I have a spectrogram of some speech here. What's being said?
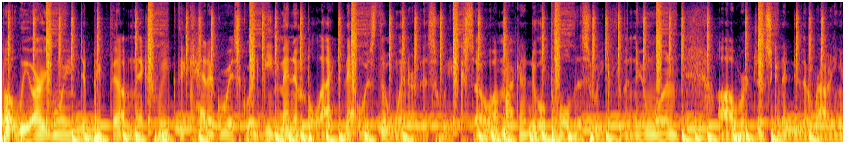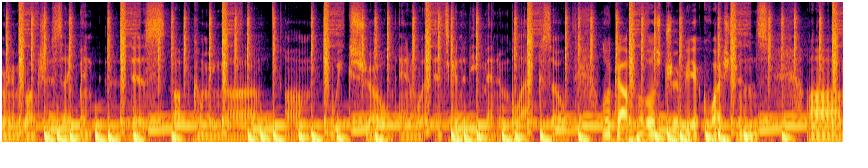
But we are going to pick that up next week. The category is going to be Men in Black. That was the winner this week. So I'm not going to do a poll this week for the new one. We're just going to do the rowdy and rambunctious segment this upcoming out for those trivia questions. Um,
